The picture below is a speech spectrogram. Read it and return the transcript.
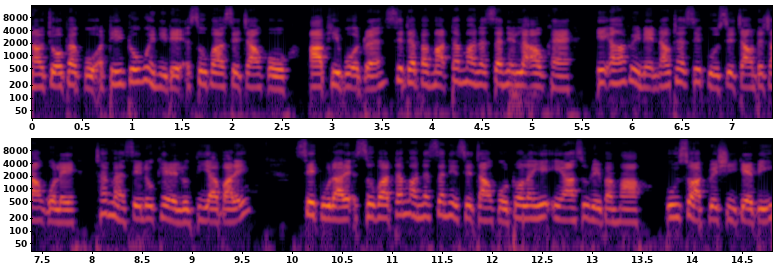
နောက်ကျောဘက်ကိုအတင်းတိုးဝင်နေတဲ့အဆိုပါစစ်ကြောင်းကိုအားဖြည့်ဖို့အတွက်စစ်တပ်ဘက်မှတပ်မ22လက်အောက်ခံအင်အားတွေနဲ့နောက်ထပ်စစ်ကူစစ်ကြောင်းတစ်ကြောင်းကိုလည်းထပ်မံဆေးလုပ်ခဲ့တယ်လို့သိရပါတယ်။စစ်ကူလာတဲ့အဆိုပါတပ်မ22စစ်ကြောင်းကိုတော်လန်ရေးအင်အားစုတွေဘက်မှဦးစွာတွေ့ရှိခဲ့ပြီး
